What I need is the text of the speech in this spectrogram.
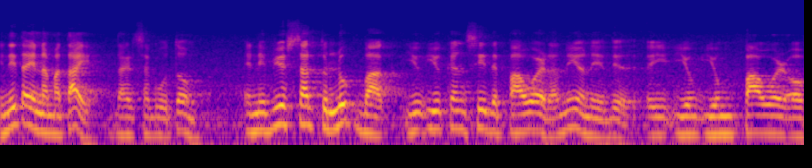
Hindi tayo namatay dahil sa gutom. And if you start to look back, you you can see the power, ano yun, eh, the- eh, yung, yung power of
